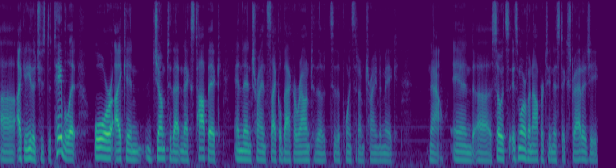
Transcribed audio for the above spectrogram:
uh, I can either choose to table it or I can jump to that next topic and then try and cycle back around to the, to the points that I'm trying to make now. And uh, so it's, it's more of an opportunistic strategy.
